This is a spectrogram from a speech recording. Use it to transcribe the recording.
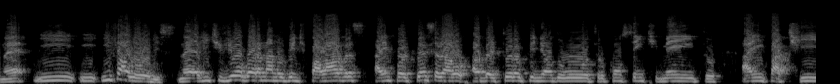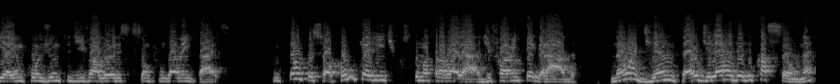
Né? E, e, e, valores. Né? A gente viu agora na nuvem de palavras a importância da abertura à opinião do outro, consentimento, a empatia e um conjunto de valores que são fundamentais. Então, pessoal, como que a gente costuma trabalhar? De forma integrada. Não adianta, é o dilema da educação, né?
